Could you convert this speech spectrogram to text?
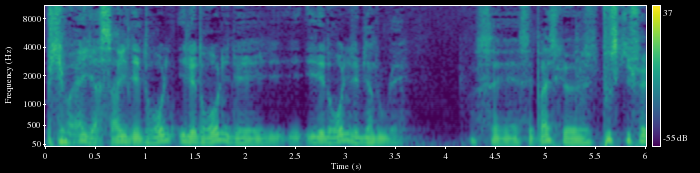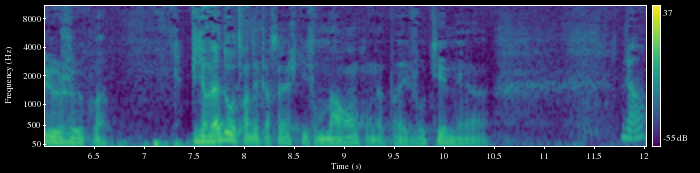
Puis ouais, il y a ça, il est drôle, il est drôle, il est, il, il est drôle, il est bien doublé. C'est, c'est presque tout ce qui fait le jeu, quoi. Puis il y en a d'autres, hein, des personnages qui sont marrants qu'on n'a pas évoqués, mais euh, Genre?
